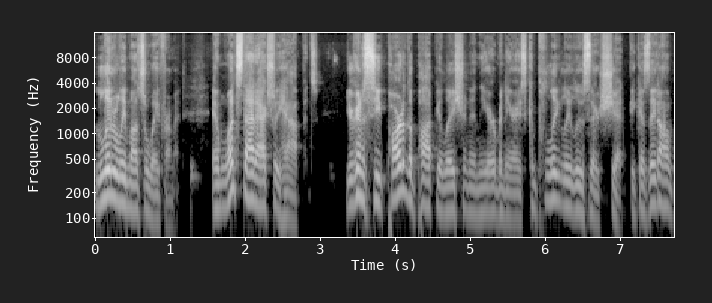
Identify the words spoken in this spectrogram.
literally months away from it, and once that actually happens, you're going to see part of the population in the urban areas completely lose their shit because they don't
